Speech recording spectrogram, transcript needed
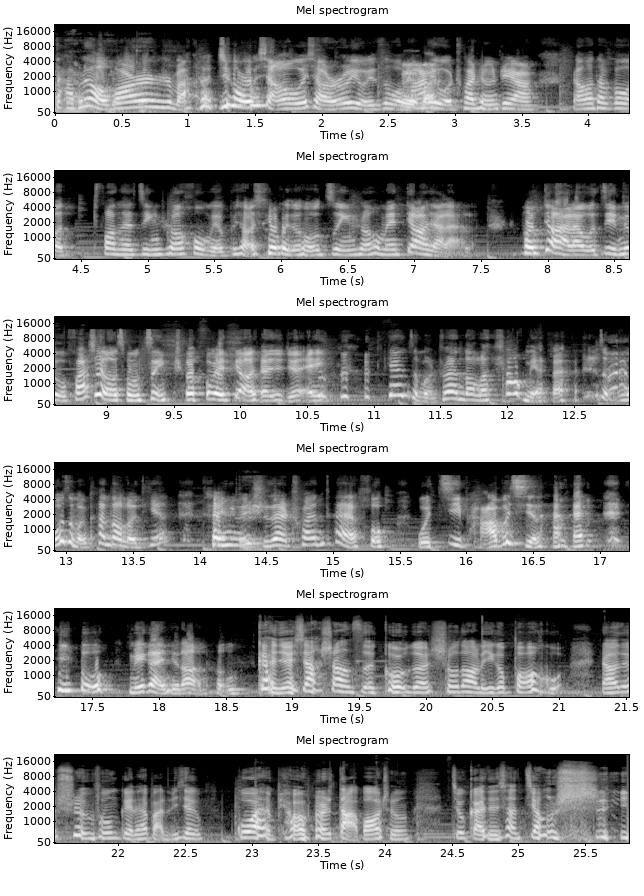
打不了弯儿是吧？就我想，我小时候有一次，我妈给我穿成这样，然后她把我放在自行车后面，不小心我就从自行车后面掉下来了。然后掉下来，我自己没有发现我从自行车后面掉下来，就觉得哎，天怎么转到了上面来？怎么我怎么看到了天？但因为实在穿太厚，我既爬不起来，又没感觉到疼，感觉像上次勾哥收到了一个包裹，然后就顺丰给他把那些锅碗瓢盆打包成，就感觉像僵尸一样。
